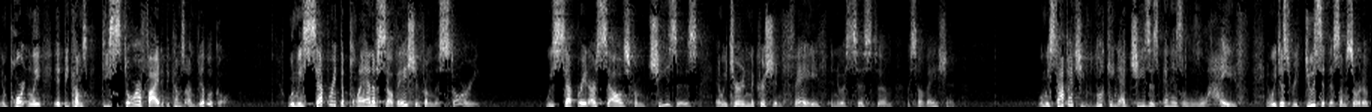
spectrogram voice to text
importantly, it becomes destorified. It becomes unbiblical. When we separate the plan of salvation from the story, we separate ourselves from Jesus and we turn the Christian faith into a system of salvation. When we stop actually looking at Jesus and his life and we just reduce it to some sort of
